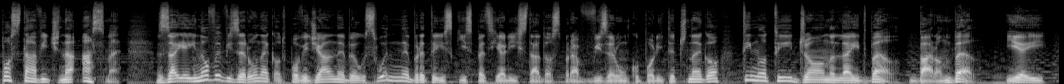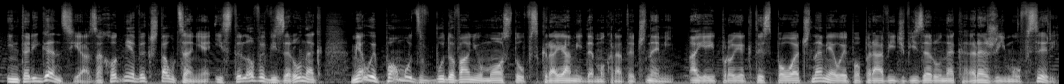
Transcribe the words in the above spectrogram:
postawić na Asmę. Za jej nowy wizerunek odpowiedzialny był słynny brytyjski specjalista do spraw wizerunku politycznego Timothy John Lade Bell, Baron Bell. Jej inteligencja, zachodnie wykształcenie i stylowy wizerunek miały pomóc w budowaniu mostów z krajami demokratycznymi, a jej projekty społeczne miały poprawić wizerunek reżimu w Syrii.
